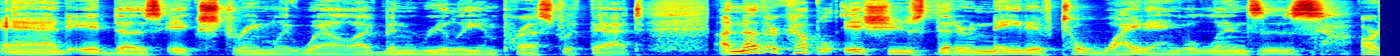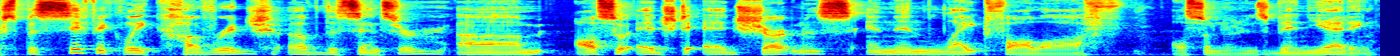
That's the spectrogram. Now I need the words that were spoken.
And it does extremely well. I've been really impressed with that. Another couple issues that are native to wide angle lenses are specifically coverage of the sensor, um, also edge to edge sharpness, and then light fall off also known as vignetting.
